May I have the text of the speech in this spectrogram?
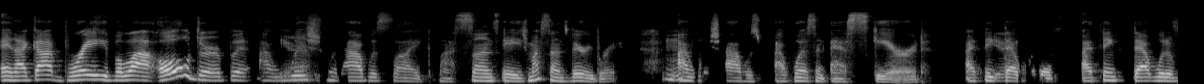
and I got brave a lot older, but I Yeah. wish when I was like my son's age, my son's very brave. Mhm. I wish I was I wasn't as scared. I think Yeah. that would have I think that would have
